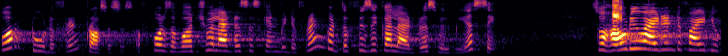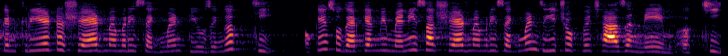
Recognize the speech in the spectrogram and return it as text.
for two different processes. Of course, the virtual addresses can be different, but the physical address will be a same. So, how do you identify it? You can create a shared memory segment using a key. Okay. So, there can be many such shared memory segments each of which has a name, a key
